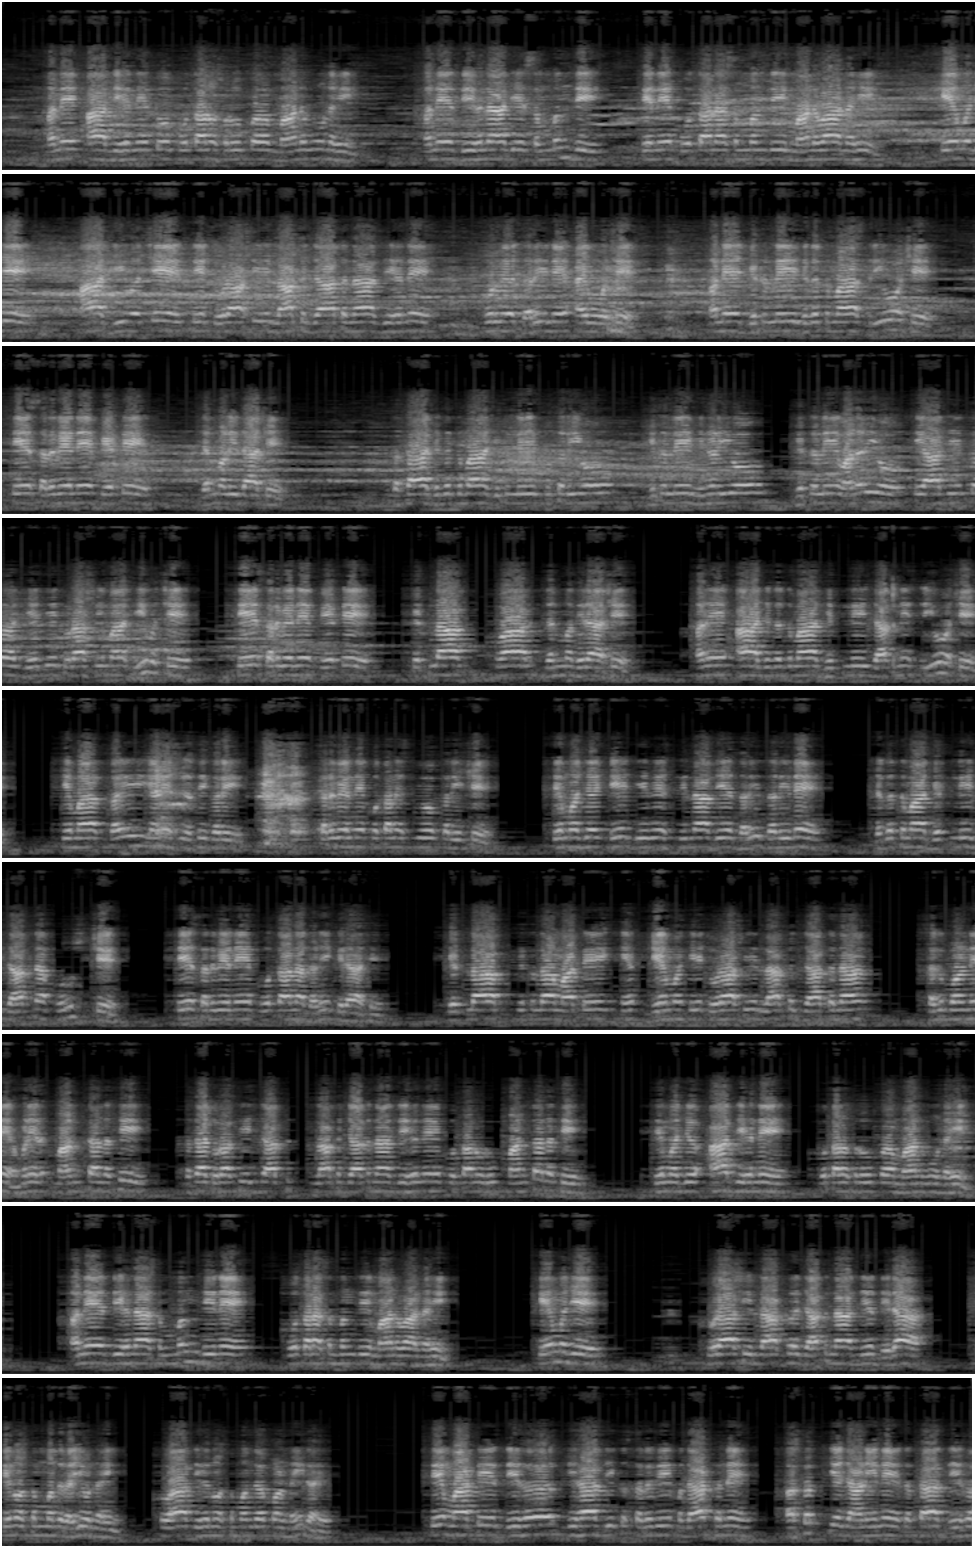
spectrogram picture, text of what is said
અને આ દેહને તો પોતાનું સ્વરૂપ માનવું નહીં. અને દેહના જે સંબંધી, તેને પોતાના સંબંધી માનવા નહીં. કેમ જે આ જીવ છે તે ચોરાશી લાખ જાતના દેહને પૂર્વે ધરીને આવ્યો છે. અને જેટલી જગતમાં સ્ત્રીઓ છે, તે સર્વેને પેટે જન્મ લીધા છે. તથા જગતમાં જેટલી પુતરીઓ, જેટલી મીનળીઓ જેટલી વાનરીઓ, તે આદિક જે જે ચોરાશી માં જીવ છે, તે સર્વેને પેટે કેટલાક વાર જન્મ ધર્યા છે. અને આ જગતમાં જેટલી જાતની સ્ત્રીઓ છે, તેમાં કઈ એને નથી કરી. સર્વેને પોતાની સ્ત્રીઓ કરી છે. તેમજ એ જીવે સ્ત્રીના દેહ ધરી ધરીને જગતમાં જેટલી જાતના પુરુષ છે, તે સર્વેને પોતાના ધણી કર્યા છે. કેટલા કેટલા માટે જેમ એ ચોરાશી લાખ જાતના સગપણને હમણે માનતા નથી, તથા ચોરાશી જાત લાખ જાતના દેહને પોતાનું રૂપ માનતા નથી, તેમજ આ દેહને પોતાનું સ્વરૂપ માનવું નહીં, અને દેહના સંબંધીને પોતાના સંબંધી માનવા નહીં. કેમ જે ચોરાશી લાખ જાતના જે ધીરા, તેનો સંબંધ રહ્યો નહીં. તો આ દેહ નો સંબંધ પણ નહીં રહે તે માટે દેહ, દેહાદિક સર્વે પદાર્થને અસત્ય જાણીને તથા દેહ,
